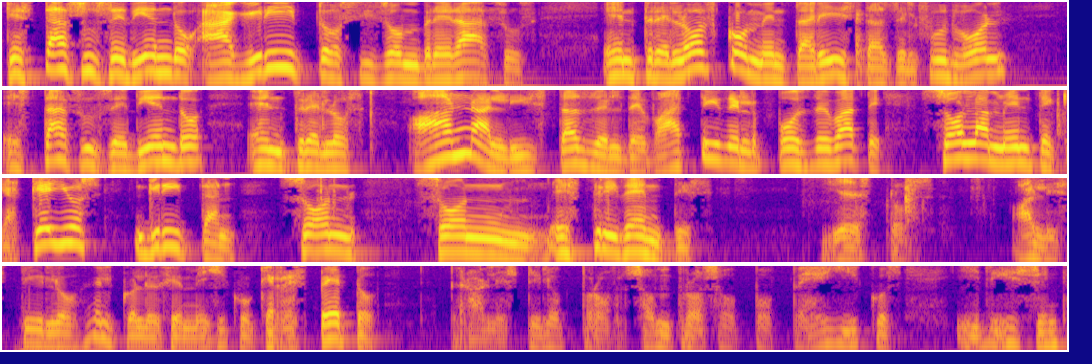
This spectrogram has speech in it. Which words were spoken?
que está sucediendo a gritos y sombrerazos entre los comentaristas del fútbol está sucediendo entre los analistas del debate y del postdebate, solamente que aquellos gritan, son son estridentes y estos al estilo el Colegio de México, que respeto, pero al estilo son prosopopéicos y dicen,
